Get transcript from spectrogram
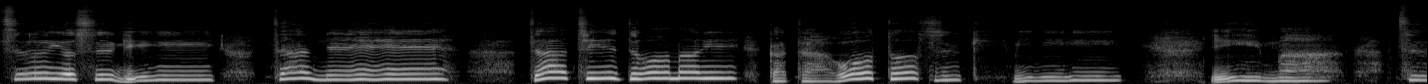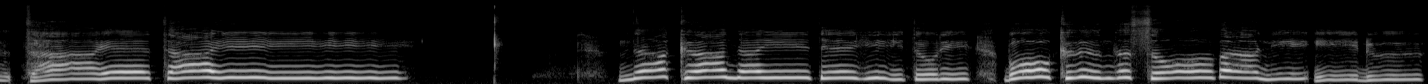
強すぎたね。立ち止まり肩を落とす君に今伝えたい泣かないで一人僕がそばにいる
